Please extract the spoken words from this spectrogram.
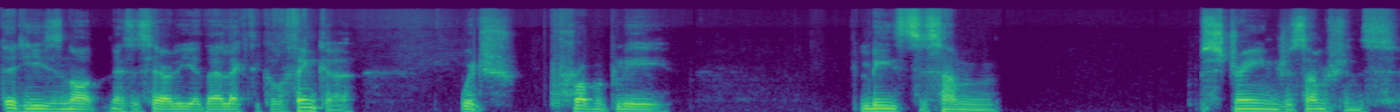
that he's not necessarily a dialectical thinker, which probably leads to some strange assumptions.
